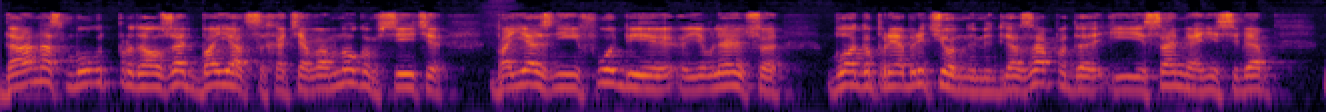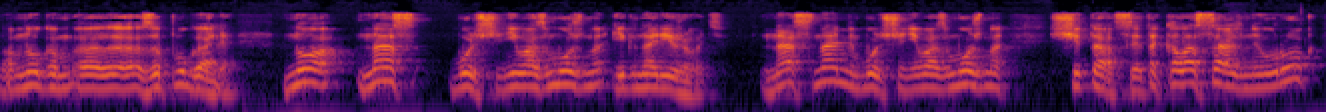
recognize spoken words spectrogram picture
Да, нас могут продолжать бояться, хотя во многом все эти боязни и фобии являются благоприобретенными для Запада, и сами они себя во многом э, запугали. Но нас больше невозможно игнорировать. Нас с нами больше невозможно считаться. Это колоссальный урок,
